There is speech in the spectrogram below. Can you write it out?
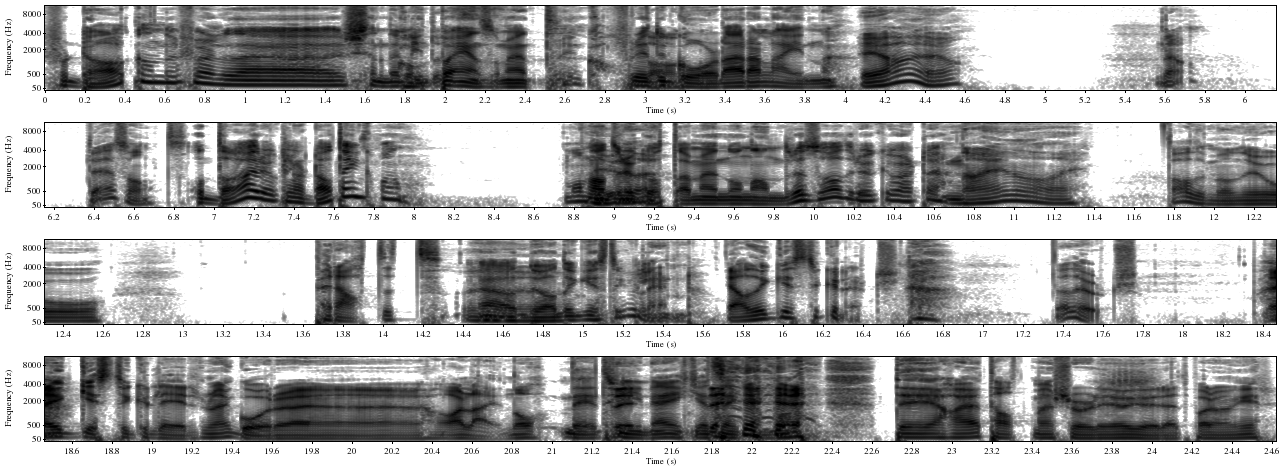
For da kan du føle deg kjenne litt på ensomhet. Fordi du går der aleine. Ja, ja, ja. Ja, det er sant. Og da er det jo klart, da tenker man. Man Hadde du du gått der med noen andre, så hadde du ikke vært det. Nei, nei, nei. Da hadde man jo pratet. Ja, og du hadde gestikulert. Jeg hadde gestikulert. Det hadde jeg gjort. Jeg gestikulerer når jeg går uh, aleine òg. Det tviler jeg ikke tenker på. Det har jeg tatt meg sjøl i å gjøre et par ganger.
